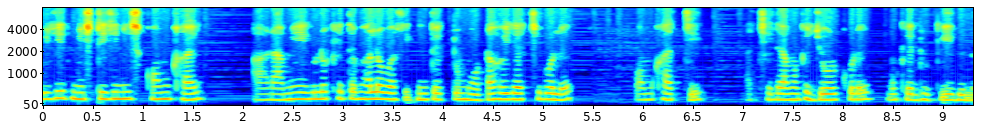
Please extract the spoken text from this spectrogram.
অভিজিৎ মিষ্টি জিনিস কম খায়, আর আমি এগুলো খেতে ভালোবাসি, কিন্তু একটু মোটা হয়ে যাচ্ছি বলে কম খাচ্ছি। আর ছেলে আমাকে জোর করে মুখে ঢুকিয়ে দিল।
